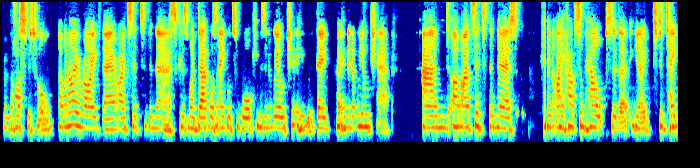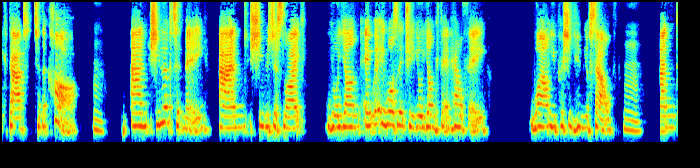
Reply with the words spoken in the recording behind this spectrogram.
from the hospital. And when I arrived there, I'd said to the nurse because my dad wasn't able to walk; he was in a wheelchair. He, they put him in a wheelchair, and um, I'd said to the nurse can I have some help so that, you know, to take dad to the car? Mm. And she looked at me and she was just like, You're young. It, it, was literally, You're young, fit, and healthy. Why aren't you pushing him yourself? Mm. And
